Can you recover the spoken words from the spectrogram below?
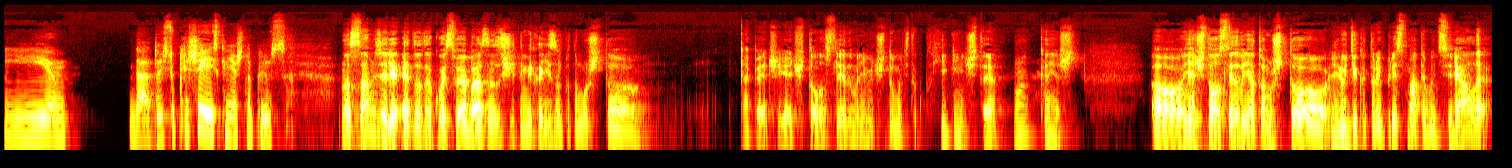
и да, то есть у клише есть, конечно, плюсы. На самом деле это такой своеобразный защитный механизм, потому что Опять же, я читал исследования, вы что думаете, так плохие книги читаю? Ну, конечно. А, я читал исследование о том, что люди, которые пересматривают сериалы,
